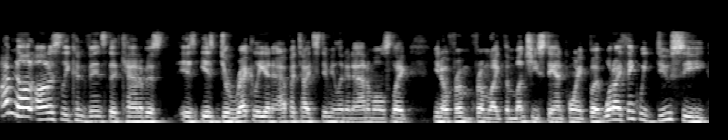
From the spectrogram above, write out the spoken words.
I'm not honestly convinced that cannabis is is directly an appetite stimulant in animals, like you know, from from like the munchie standpoint. But what I think we do see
